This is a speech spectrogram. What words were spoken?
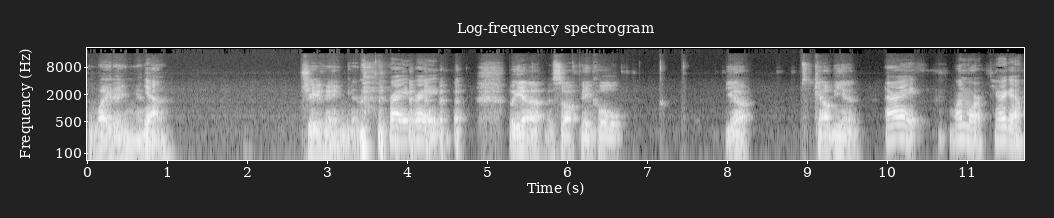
the lighting and Yeah. shaving. And Right. Right. but yeah, a soft pink hole. Yeah, just count me in. All right. One more. Here I go.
